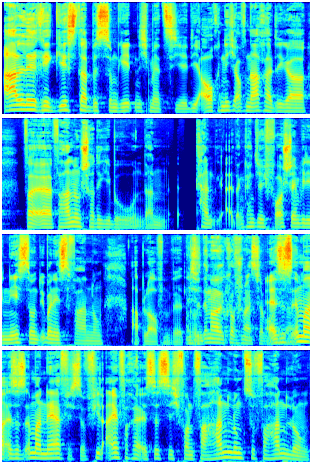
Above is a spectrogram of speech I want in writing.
alle Register bis zum geht nicht mehr ziehe, die auch nicht auf nachhaltiger Ver äh, Verhandlungsstrategie beruhen, dann kann, dann könnt ihr euch vorstellen, wie die nächste und übernächste Verhandlung ablaufen wird. Es wird immer mit Kopfschmerz verbunden. Es ist immer, es ist immer nervig. So viel einfacher ist es, sich von Verhandlung zu Verhandlung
